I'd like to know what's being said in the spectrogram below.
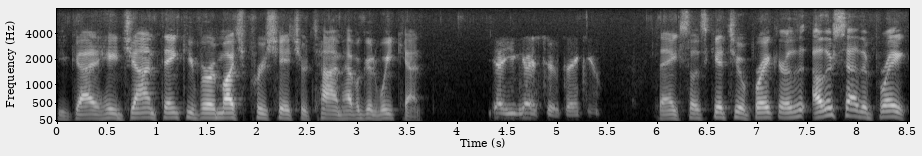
You got it. Hey John, thank you very much. Appreciate your time. Have a good weekend. Yeah, you guys too. Thank you. Thanks. Let's get to a break. The other side of the break,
